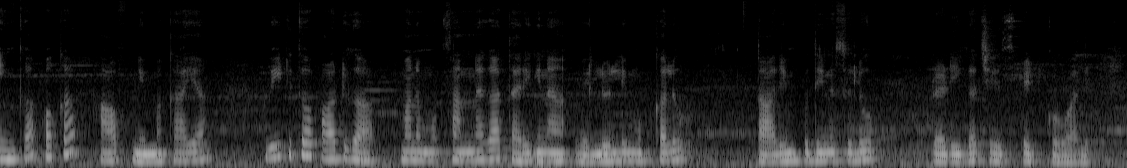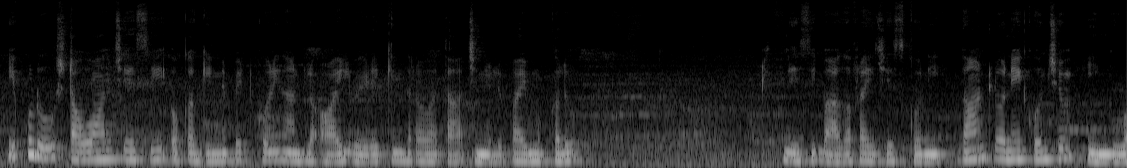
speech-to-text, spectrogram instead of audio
ఇంకా ఒక హాఫ్ నిమ్మకాయ. వీటితో పాటుగా మనము సన్నగా తరిగిన వెల్లుల్లి ముక్కలు తాలింపు దినుసులు రెడీగా చేసి పెట్టుకోవాలి. ఇప్పుడు స్టవ్ ఆన్ చేసి ఒక గిన్నె పెట్టుకొని దాంట్లో ఆయిల్ వేడెక్కిన తర్వాత చిన్నుల్లిపాయ ముక్కలు వేసి బాగా ఫ్రై చేసుకొని దాంట్లోనే కొంచెం ఇంగువ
